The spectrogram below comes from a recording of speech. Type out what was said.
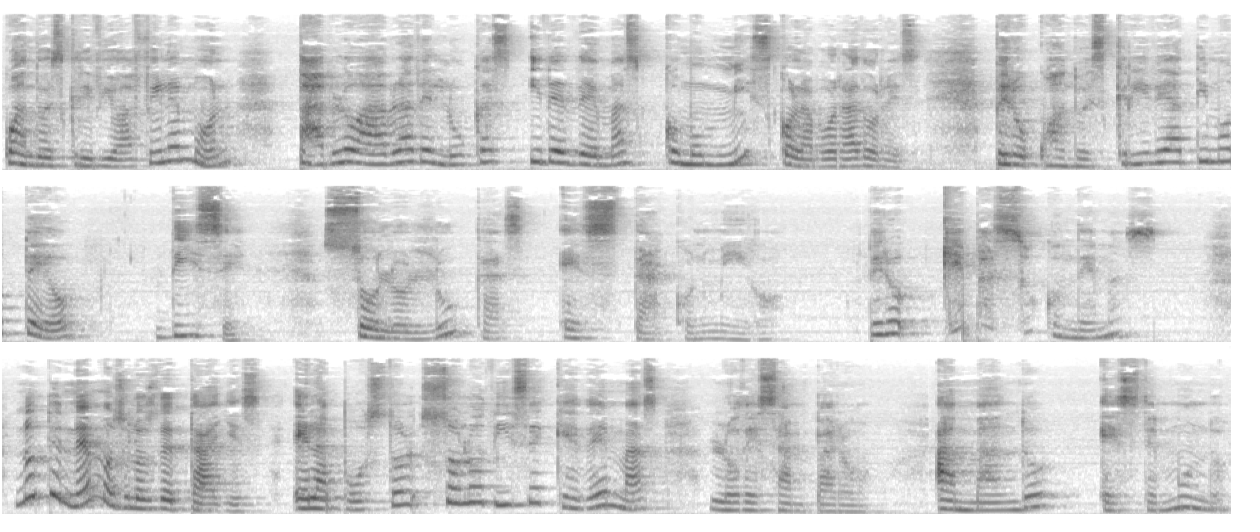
Cuando escribió a Filemón, Pablo habla de Lucas y de Demas como mis colaboradores, pero cuando escribe a Timoteo, dice, solo Lucas está conmigo. Pero, ¿qué pasó con Demas? No tenemos los detalles. El apóstol solo dice que Demas lo desamparó, amando este mundo.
